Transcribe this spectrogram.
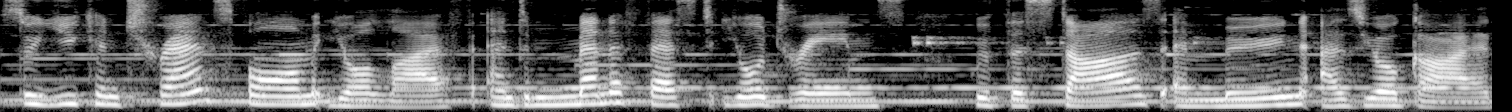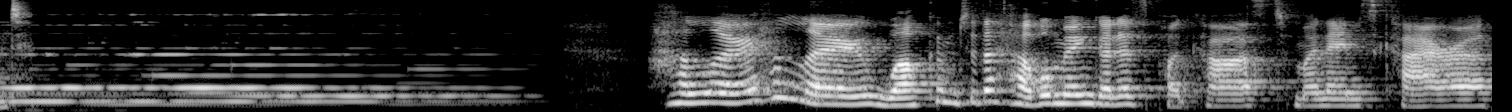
so you can transform your life and manifest your dreams with the stars and moon as your guide. Hello, hello. Welcome to the Herbal Moon Goddess podcast. My name's Kyra.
